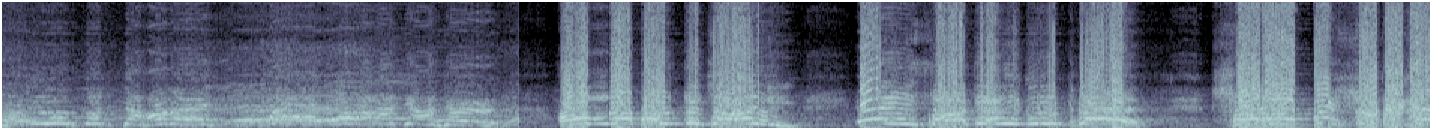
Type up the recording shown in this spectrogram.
প্রতিরোধ করতে হবে মহারাজি আছে আমরা বলতে চাই এই সাউদিয়ানি গ্রুপকে সারা বিশ্ব থেকে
